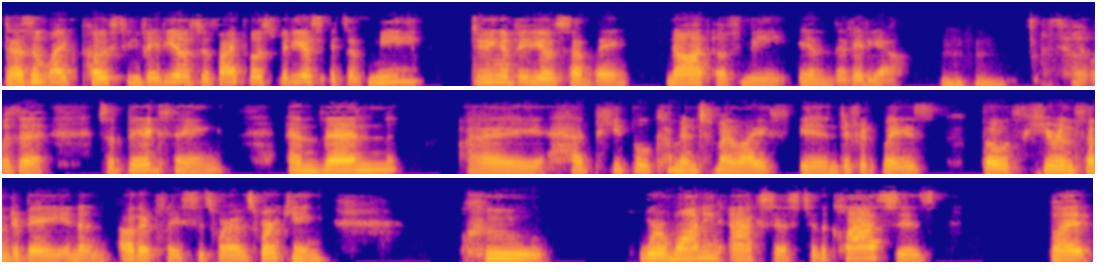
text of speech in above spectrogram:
doesn't like posting videos. If I post videos, it's of me doing a video of something, not of me in the video. Mm-hmm. So it was a it's a big thing, and then I had people come into my life in different ways, both here in Thunder Bay and in other places where I was working, who were wanting access to the classes, but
